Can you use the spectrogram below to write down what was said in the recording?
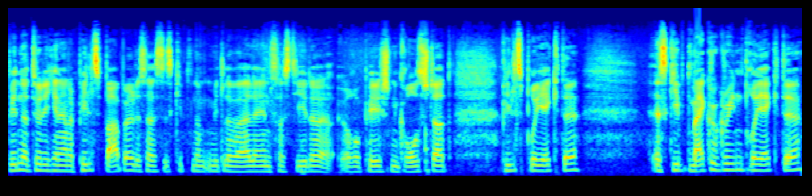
bin natürlich in einer Pilzbubble, das heißt, es gibt mittlerweile in fast jeder europäischen Großstadt Pilzprojekte. Es gibt Microgreen-Projekte,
